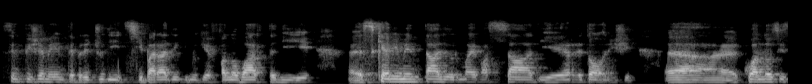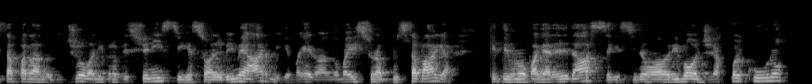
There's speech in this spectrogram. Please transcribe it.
semplicemente pregiudizi, paradigmi che fanno parte di eh, schemi mentali ormai passati e retorici. Eh, quando si sta parlando di giovani professionisti che sono alle prime armi, che magari non hanno mai visto una busta paga, che devono pagare le tasse, che si devono rivolgere a qualcuno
